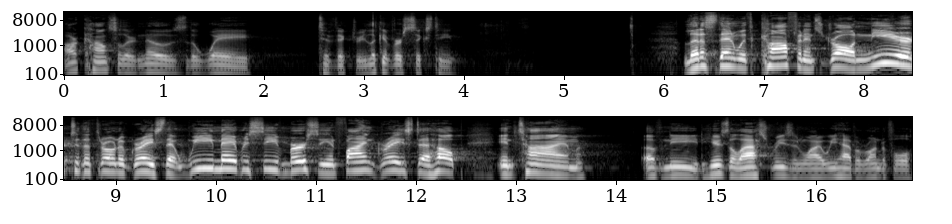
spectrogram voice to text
Our counselor knows the way to victory. Look at verse 16. Let us then with confidence draw near to the throne of grace that we may receive mercy and find grace to help in time of need. Here's the last reason why we have a wonderful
